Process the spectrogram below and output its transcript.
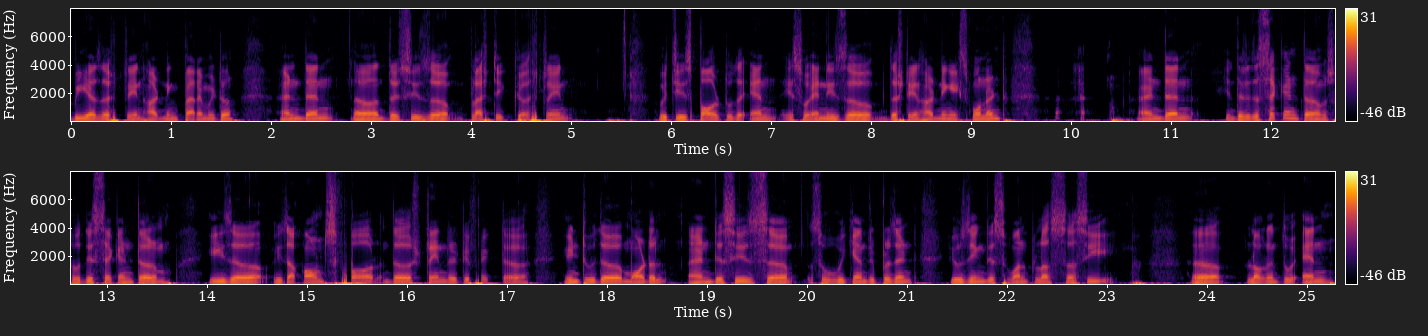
B as a strain hardening parameter. And then this is a plastic strain which is power to the n. So n is uh, the strain hardening exponent. And then there is a second term. So this second term is uh, is accounts for the strain rate effect uh, into the model. And this is uh, so we can represent using this 1 plus c log to n.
